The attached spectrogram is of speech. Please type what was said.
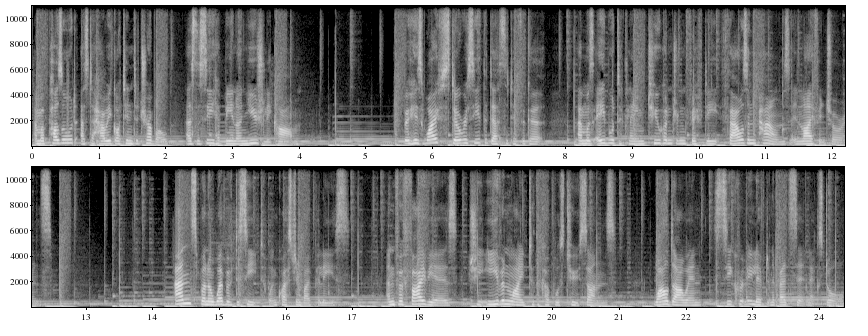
and were puzzled as to how he got into trouble as the sea had been unusually calm. But his wife still received the death certificate and was able to claim £250,000 in life insurance. Anne spun a web of deceit when questioned by police, and for five years she even lied to the couple's two sons, while Darwin secretly lived in a bedsit next door.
